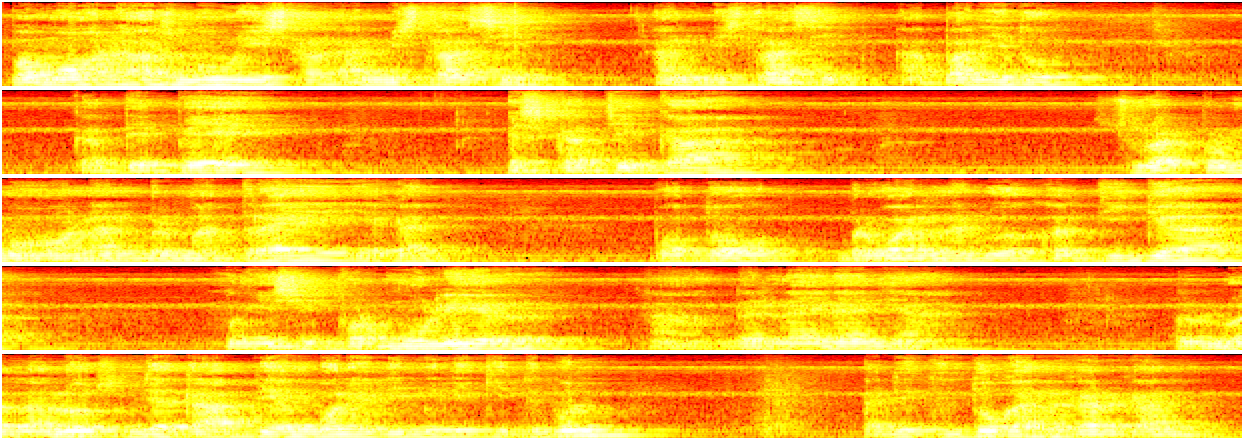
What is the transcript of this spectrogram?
Pemohon harus memenuhi syarat administrasi. Administrasi apa itu? KTP SKCK surat permohonan bermaterai ya kan? Foto berwarna 2 kali 3 mengisi formulir nah, dan lain-lainnya. Lalu, lalu senjata api yang boleh dimiliki itu pun nah, ditentukan rekan-rekan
